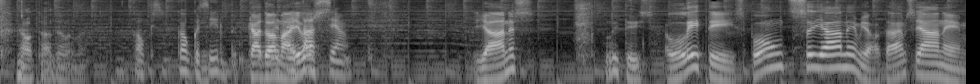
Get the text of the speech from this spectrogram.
Nav tāda elementa. Kaut kas, kaut kas ir. Bet, Kā domā, Ivars? jā. Jānis. Litīs. Litīs. Punkts Jānim. Jautājums Jānim.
